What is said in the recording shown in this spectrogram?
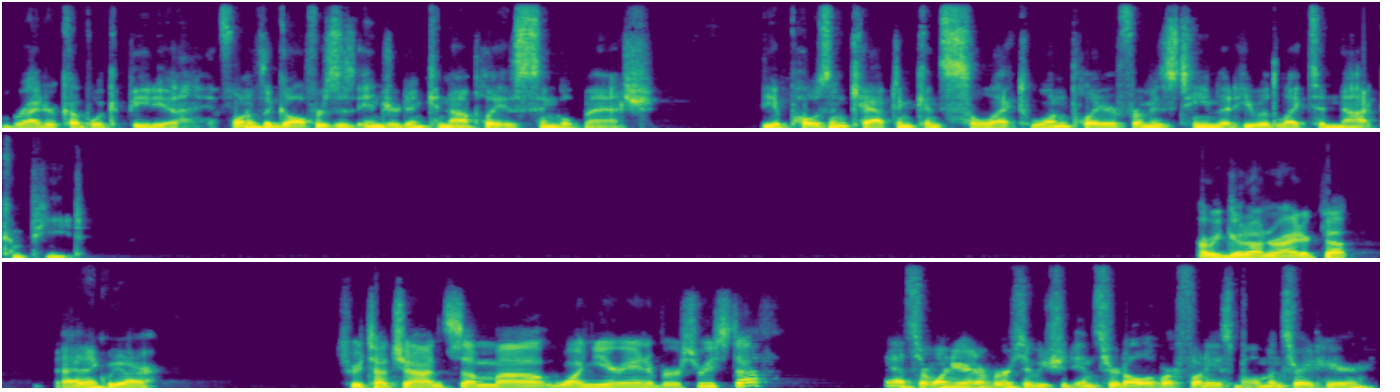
Ryder Cup Wikipedia. If one of the golfers is injured and cannot play his single match, the opposing captain can select one player from his team that he would like to not compete. Are we good on Ryder Cup? I think we are. Should we touch on some uh, one year anniversary stuff? Yeah, it's our one year anniversary. We should insert all of our funniest moments right here.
